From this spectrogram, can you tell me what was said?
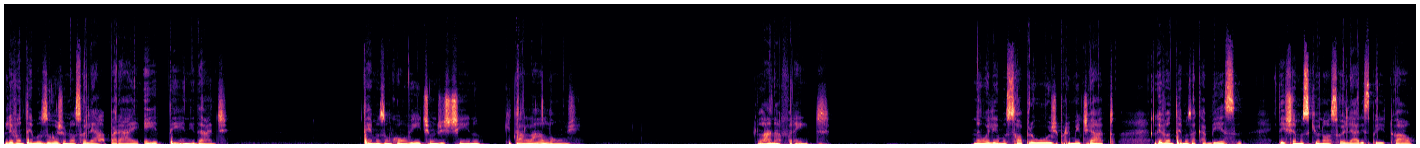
Levantemos hoje o nosso olhar para a eternidade. Temos um convite, um destino que está lá longe, lá na frente. Não olhemos só para o hoje, para o imediato. Levantemos a cabeça e deixemos que o nosso olhar espiritual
